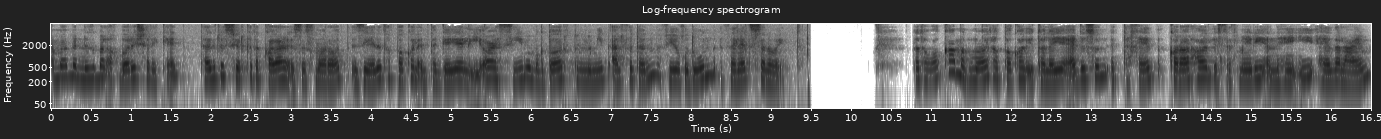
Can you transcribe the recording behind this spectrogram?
أما بالنسبة لأخبار الشركات تدرس شركة القلعة للاستثمارات زيادة الطاقة الإنتاجية ل ERC بمقدار 800 ألف طن في غضون ثلاث سنوات. تتوقع مجموعة الطاقة الإيطالية أديسون اتخاذ قرارها الاستثماري النهائي هذا العام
